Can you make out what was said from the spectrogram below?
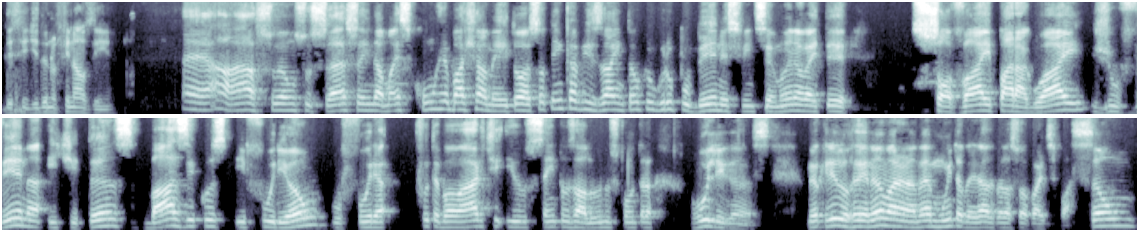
decidido no finalzinho. É, a Aço é um sucesso, ainda mais com rebaixamento. Ó, só tem que avisar então que o grupo B nesse fim de semana vai ter só vai Paraguai, Juvena e Titãs, Básicos e Furião, o Fúria Futebol Arte e os Centos Alunos contra Hooligans. Meu querido Renan Maranabé, muito obrigado pela sua participação.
